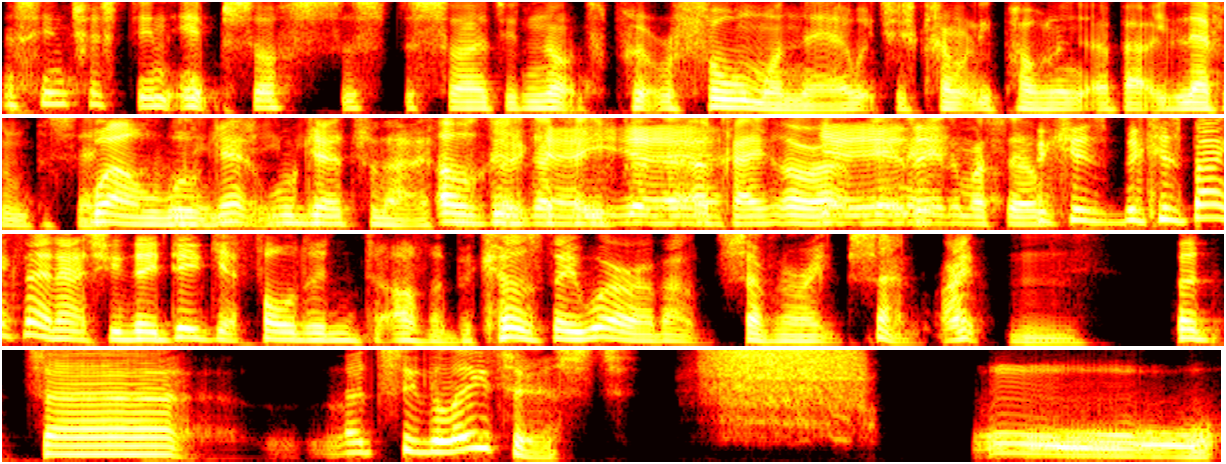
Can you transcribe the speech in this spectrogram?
It's interesting. Ipsos has decided not to put reform on there, which is currently polling at about eleven percent. Well, we'll get we'll get to that. Oh, good. Okay, you've got Yeah, that. okay. All right. Yeah, I'm getting they- ahead of myself. because because back then actually they did get folded into other because they were about seven or eight percent, right? Hmm. But uh let's see the latest. Oh,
